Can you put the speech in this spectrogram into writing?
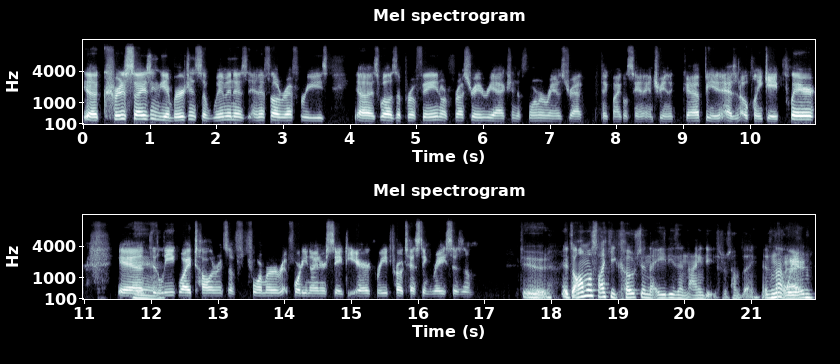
Yeah, criticizing the emergence of women as NFL referees, uh, as well as a profane or frustrated reaction to former Rams draft pick Michael Sam entry in the draft being as an openly gay player, and Yeah. the league-wide tolerance of former 49ers safety Eric Reid protesting racism. Dude, it's almost like he coached in the 80s and 90s or something. Isn't that Right. weird?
